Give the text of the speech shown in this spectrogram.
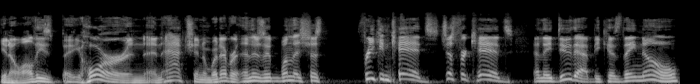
you know all these uh, horror and, and action and whatever. And there's a one that's just freaking kids, just for kids. And they do that because they know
